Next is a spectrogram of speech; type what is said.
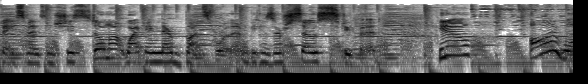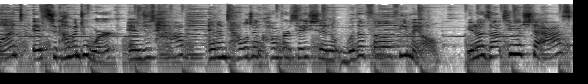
basements and she's still not wiping their butts for them because they're so stupid. You know, all I want is to come into work and just have an intelligent conversation with a fellow female. You know, is that too much to ask?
